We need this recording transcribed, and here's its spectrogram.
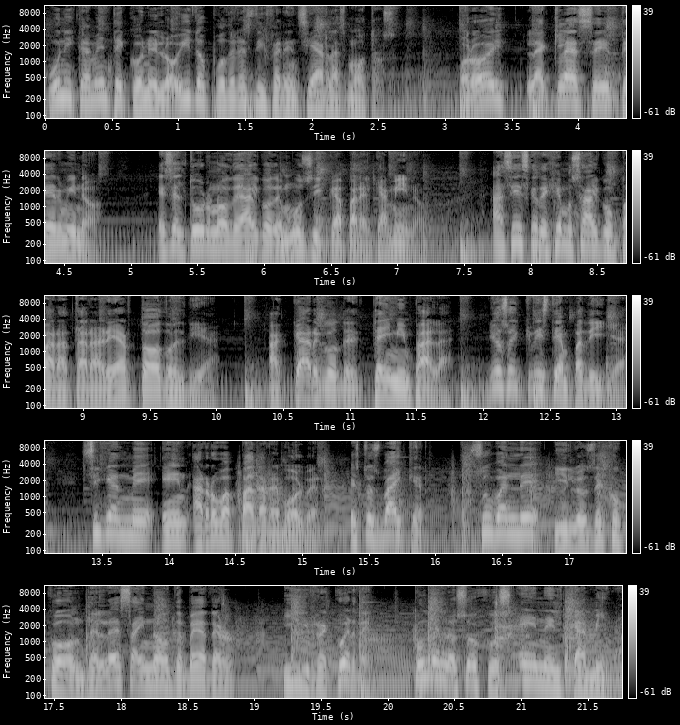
únicamente con el oído podrás diferenciar las motos. Por hoy, la clase terminó. Es el turno de algo de música para el camino. Así es que dejemos algo para tararear todo el día, a cargo de Tame Impala. Yo soy Cristian Padilla. Síganme en arroba pada revolver. Esto es Biker. Súbanle y los dejo con The Less I Know The Better y recuerden, pongan los ojos en el camino.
